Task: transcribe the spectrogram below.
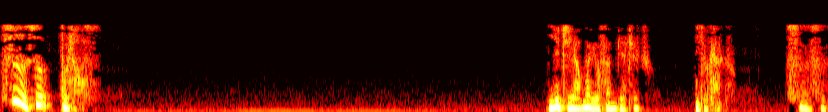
事事都是好事。你只要没有分别之处，你就看出事事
